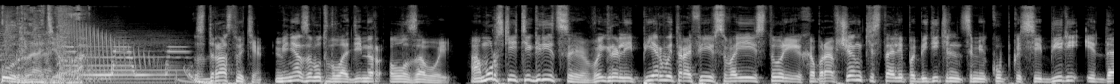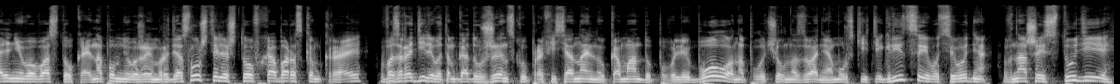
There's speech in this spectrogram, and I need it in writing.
у радио. Здравствуйте, меня зовут Владимир Лозовой. Амурские тигрицы выиграли первый трофей в своей истории. Хабаровчанки стали победительницами Кубка Сибири и Дальнего Востока. Я напомню, уважаемые радиослушатели, что в Хабаровском крае возродили в этом году женскую профессиональную команду по волейболу. Она получила название Амурские тигрицы. И вот сегодня в нашей студии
